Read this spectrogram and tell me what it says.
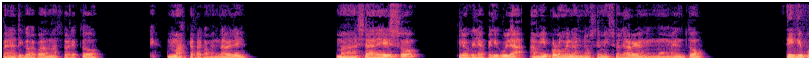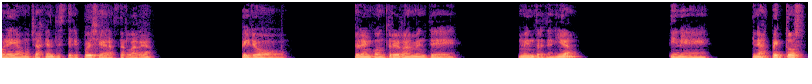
fanático de Batman sobre todo, es más que recomendable. Más allá de eso, creo que la película a mí por lo menos no se me hizo larga en ningún momento. Sé que por ahí a mucha gente se le puede llegar a hacer larga, pero yo la encontré realmente muy entretenida. Tiene, tiene aspectos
